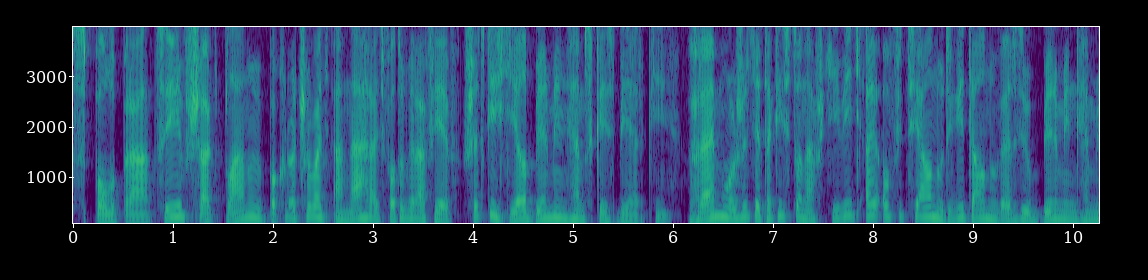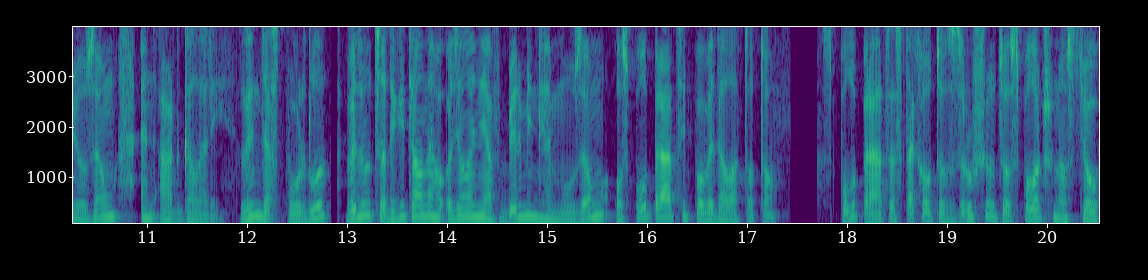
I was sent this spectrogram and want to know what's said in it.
Spolupráci však plánujú pokračovať a nahrať fotografie všetkých diel Birminghamskej zbierky. V hre môžete takisto navštíviť aj oficiálnu digitálnu verziu Birmingham Museum and Art Gallery. Linda Spurdle, vedúca digitálneho oddelenia v Birmingham Museum, o spolupráci povedala toto. Spolupráca s takouto vzrušujúcou spoločnosťou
